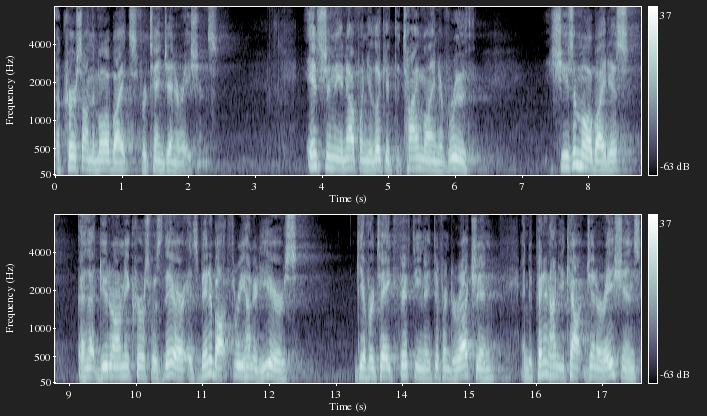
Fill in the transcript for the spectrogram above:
a curse on the Moabites for 10 generations. Interestingly enough, when you look at the timeline of Ruth, she's a Moabitess and that Deuteronomy curse was there, it's been about 300 years, give or take 50 in a different direction. And depending on how you count generations,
